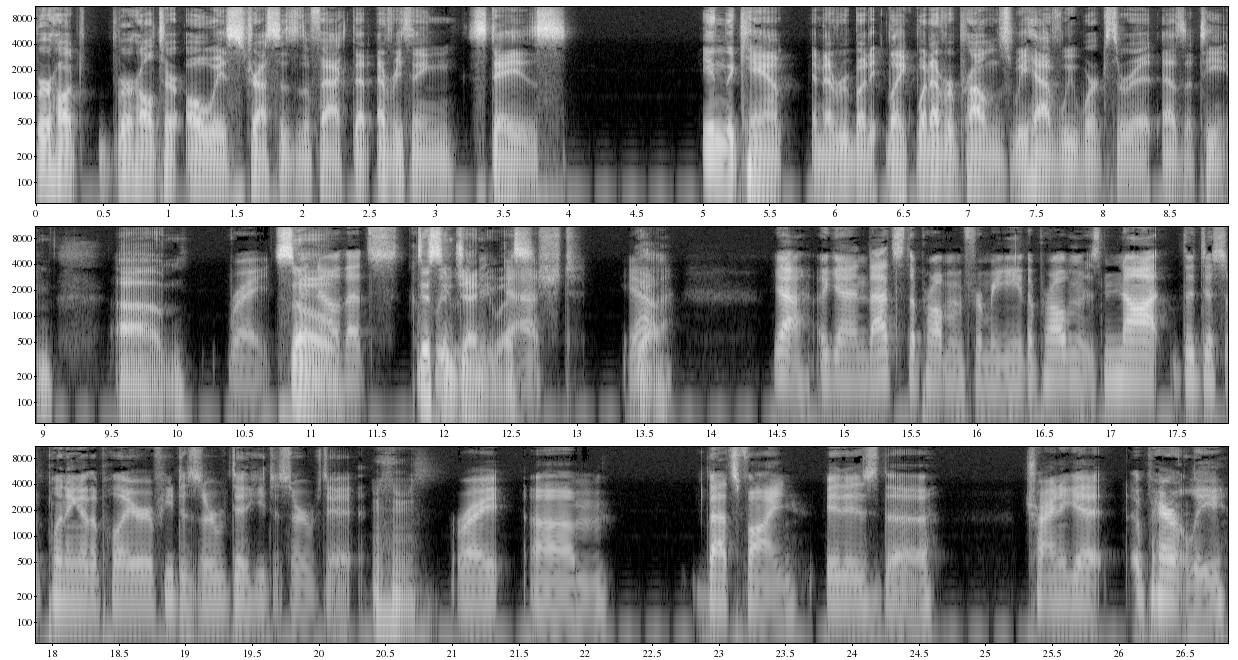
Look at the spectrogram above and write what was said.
Berhalter always stresses the fact that everything stays in the camp and everybody, like whatever problems we have, we work through it as a team. Um, right. So and now that's disingenuous. Dashed. Yeah. yeah yeah, again, that's the problem for me. The problem is not the disciplining of the player. If he deserved it, he deserved it. Mm-hmm. Right? Um, that's fine. It is the trying to get apparently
